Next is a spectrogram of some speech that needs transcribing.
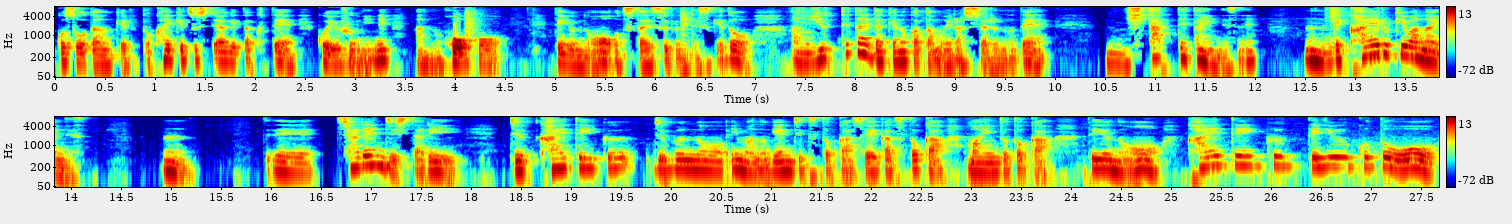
ご相談を受けると解決してあげたくて、こういうふうにね、あの、方法っていうのをお伝えするんですけど、あの、言ってたいだけの方もいらっしゃるので、うん、浸ってたいんですね。うん。で、変える気はないんです。うん。で、チャレンジしたり、変えていく自分の今の現実とか生活とかマインドとかっていうのを変えていくっていうことを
